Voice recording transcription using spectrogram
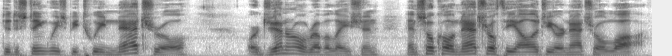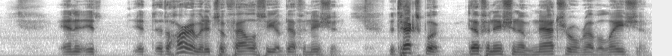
to distinguish between natural or general revelation and so called natural theology or natural law. And it, it, at the heart of it, it's a fallacy of definition. The textbook definition of natural revelation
